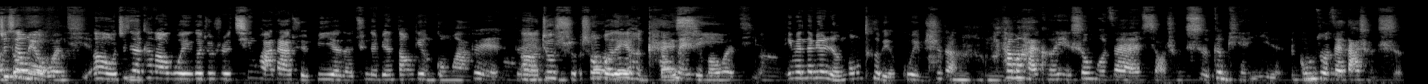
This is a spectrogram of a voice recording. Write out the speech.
之前没有问题。嗯，我之前看到过一个，就是清华大学毕业的，去那边当电工啊，对，对嗯，就是生活的也很开心没什么问题。嗯，因为那边人工特别贵嘛。是的，嗯他们还可以生活在小城市更便宜，工作在大城市，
